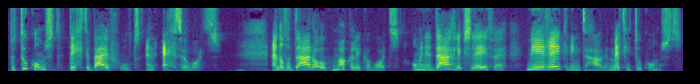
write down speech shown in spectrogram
de toekomst dichterbij voelt en echter wordt. En dat het daardoor ook makkelijker wordt om in het dagelijks leven meer rekening te houden met die toekomst.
